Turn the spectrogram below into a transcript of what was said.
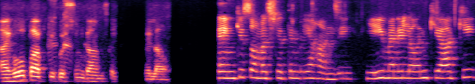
आई होप आपके क्वेश्चन का आंसर मिला हो। Thank you so much Nitin भैया। हाँ जी यही मैंने लर्न किया कि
